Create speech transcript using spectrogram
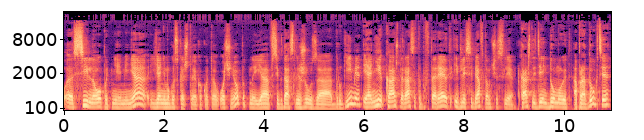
э, сильно опытнее меня, я не могу сказать, что я какой-то очень опытный, я всегда слежу за другими, и они каждый раз это повторяют и для себя в том числе. Каждый день день думают о продукте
